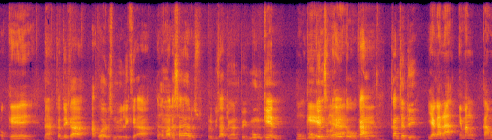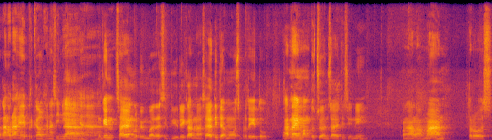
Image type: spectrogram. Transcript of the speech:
Oke. nah ketika aku harus memiliki A otomatis saya harus berpisah dengan B mungkin Mungkin, seperti ya, itu kan mungkin. kan jadi Ya karena emang kamu kan orangnya bergaul sana sini. Nah, Ya. mungkin saya yang lebih membatasi diri karena saya tidak mau seperti itu. Karena emang tujuan saya di sini pengalaman, terus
